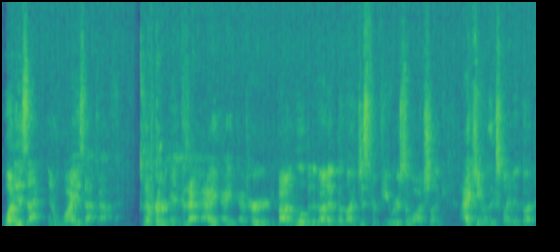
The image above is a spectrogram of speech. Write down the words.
What is that, and why is that bad? Because I've heard, because I, I, I I've heard about a little bit about it, but like just for viewers to watch, like I can't really explain it, but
